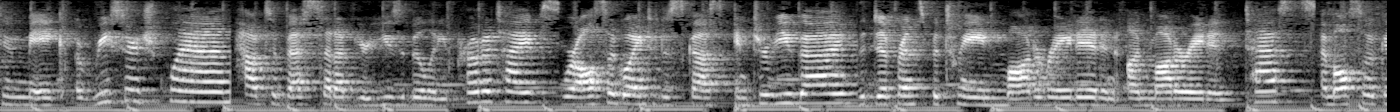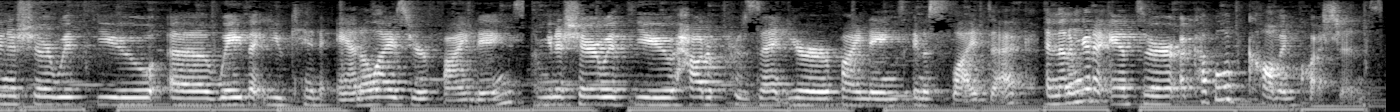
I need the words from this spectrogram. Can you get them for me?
to make a research plan, how to best set up your usability prototypes. We're also going to discuss interview guide, the difference between moderated and unmoderated tests. I'm also gonna share with you a way that you can analyze your findings. I'm gonna share with you how to present your findings in a slide deck. And then I'm gonna answer a couple of common questions questions.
